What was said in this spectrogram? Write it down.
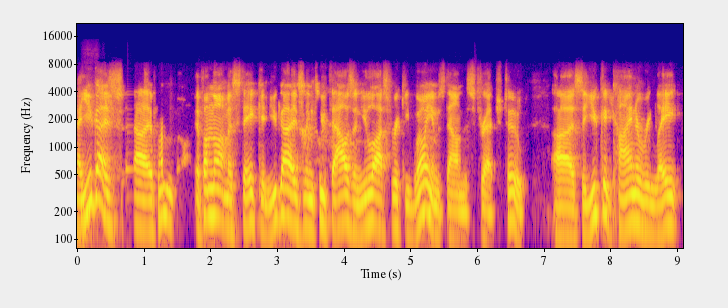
Now, you guys, uh, if I'm if I'm not mistaken, you guys in 2000 you lost Ricky Williams down the stretch too, uh, so you could kind of relate,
